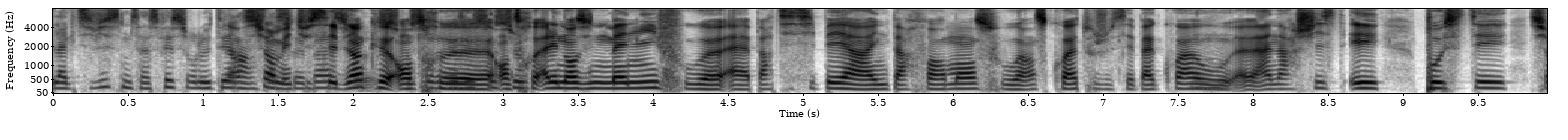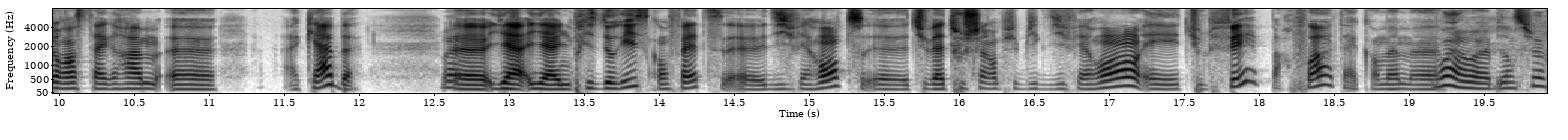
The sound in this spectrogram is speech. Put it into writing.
l'activisme, ça se fait sur le terrain. Bien sûr, mais tu sais bien que entre, euh, entre aller dans une manif ou euh, participer à une performance ou un squat ou je sais pas quoi, ou mm. euh, anarchiste et poster sur Instagram à cab, il y, y, a une prise de risque en fait différente. tu vas toucher un public différent et tu le fais parfois. Tu as quand même. ouais, ouais, bien sûr.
